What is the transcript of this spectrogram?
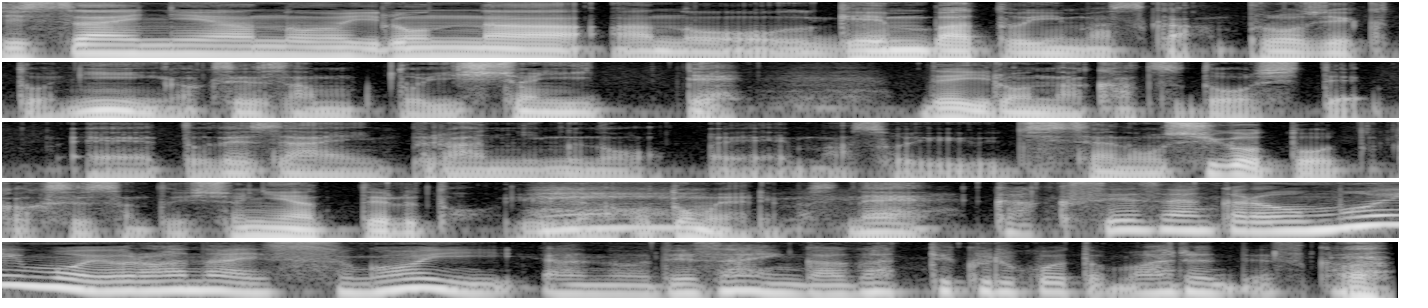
実際にあのいろんなあの現場といいますかプロジェクトに学生さんと一緒に行ってでいろんな活動をしてえーと、デザインプランニングの、えーまあ、そういう実際のお仕事を学生さんと一緒にやってるというようなこともやりますね、えー、学生さんから思いもよらないすごいあのデザインが上がってくることもあるんですか？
